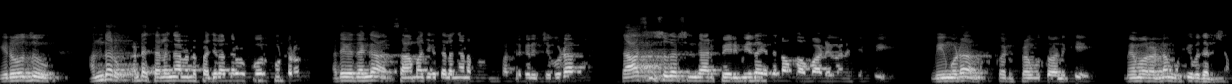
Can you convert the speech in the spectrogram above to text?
ఈరోజు అందరూ అంటే తెలంగాణలో ప్రజలందరూ కోరుకుంటారు. అదేవిధంగా సామాజిక తెలంగాణ పత్రిక నుంచి కూడా దాసి సుదర్శన్ గారి పేరు మీద ఏదైనా ఒక అవార్డు ఇవ్వాలని చెప్పి మేము కూడా కొన్ని ప్రభుత్వానికి మెమోరాండం ఇవ్వదలిచాం.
